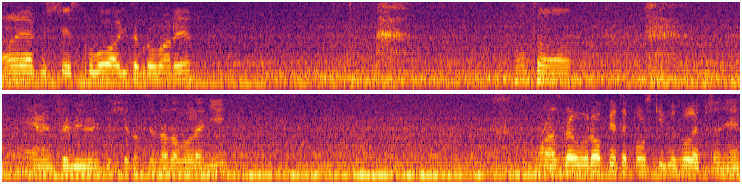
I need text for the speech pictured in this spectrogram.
Ale jakbyście spróbowali te browary, no to nie wiem, czy bylibyście tacy zadowoleni. U nas w Europie te polskie dużo lepsze, nie?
